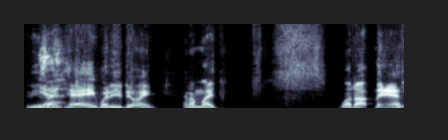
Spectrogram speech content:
and he's yeah. like, "Hey, what are you doing?" And I'm like, what up, man?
